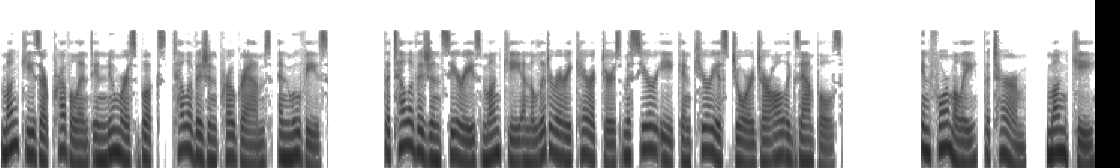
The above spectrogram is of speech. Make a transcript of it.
Monkeys are prevalent in numerous books, television programs, and movies. The television series Monkey and the literary characters Monsieur Eek and Curious George are all examples. Informally, the term, monkey,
